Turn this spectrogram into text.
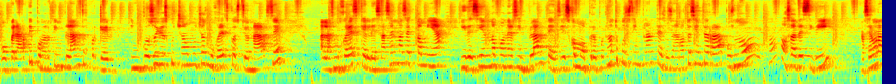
operarte y ponerte implantes porque incluso yo he escuchado muchas mujeres cuestionarse a las mujeres que les hacen mastectomía y deciden no ponerse implantes. Y es como, pero ¿por qué no te pusiste implantes? O sea, ¿no te sientes rara? Pues no, no. O sea, decidí hacer una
